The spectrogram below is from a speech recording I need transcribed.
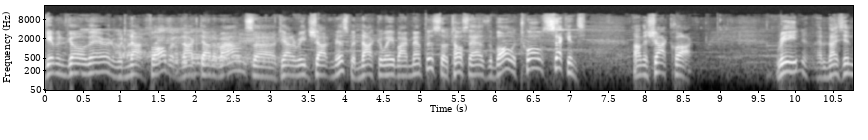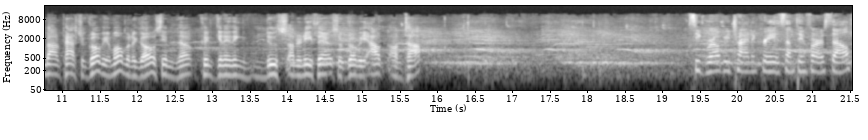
give and go there and would not fall, but knocked out of bounds. Uh, Johnny Reed shot and missed, but knocked away by Memphis. So Tulsa has the ball with 12 seconds on the shot clock. Reed had a nice inbound pass to Grovey a moment ago. Seemed no, couldn't get anything loose underneath there, so Grovey out on top. See Grovey trying to create something for herself.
